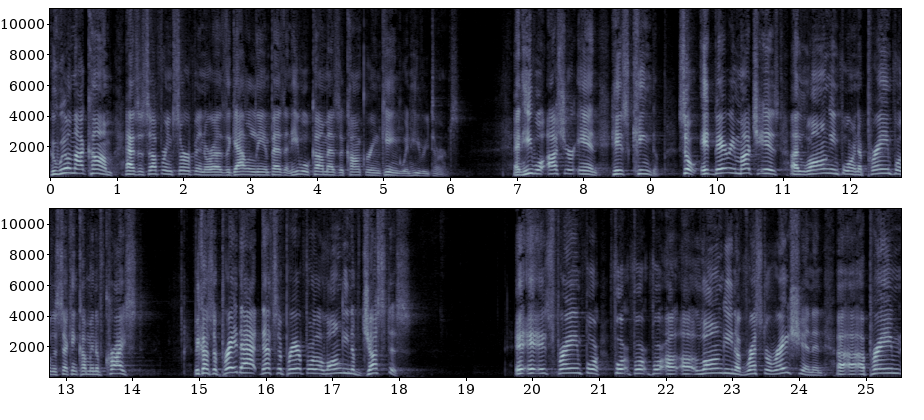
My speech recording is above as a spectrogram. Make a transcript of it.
who will not come as a suffering servant or as a galilean peasant. He will come as a conquering king when he returns and he will usher in his kingdom. So it very much is a longing for and a praying for the second coming of Christ. Because to pray that, that's a prayer for the longing of justice. it's praying for, for, for, for a, a longing of restoration and a, a praying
